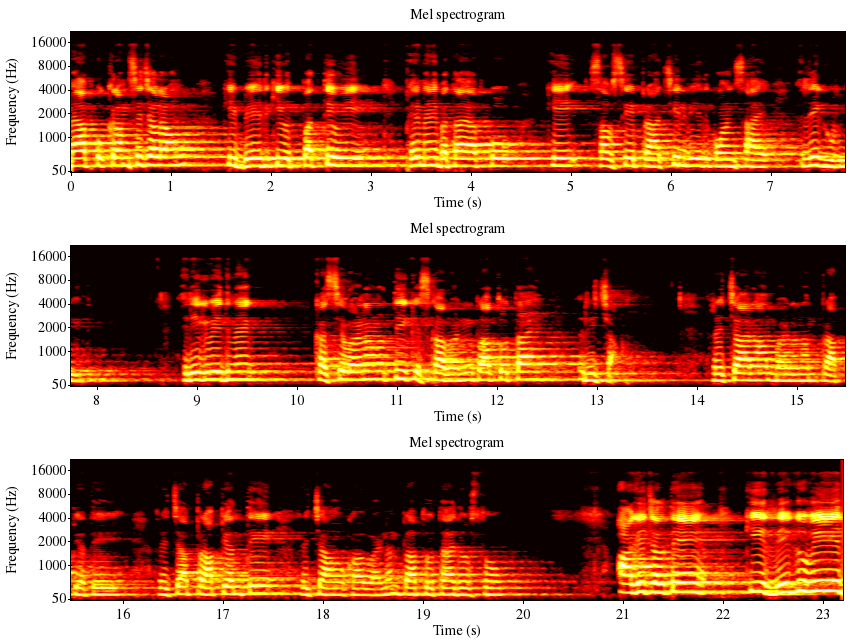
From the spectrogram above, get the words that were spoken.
मैं आपको क्रम से चल रहा हूँ कि वेद की उत्पत्ति हुई। फिर मैंने बताया आपको कि सबसे प्राचीन वेद कौन सा है? ऋग्वेद। ऋग्वेद में कस्य वर्णन होती किसका वर्णन प्राप्त होता है? ऋचा। ऋचा नाम वर्णनम प्राप्यते। ऋचा प्राप्यंते ऋचाओं का वर्णन प्राप्त होता है दोस्तों। आगे चलते हैं कि ऋग्वेद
